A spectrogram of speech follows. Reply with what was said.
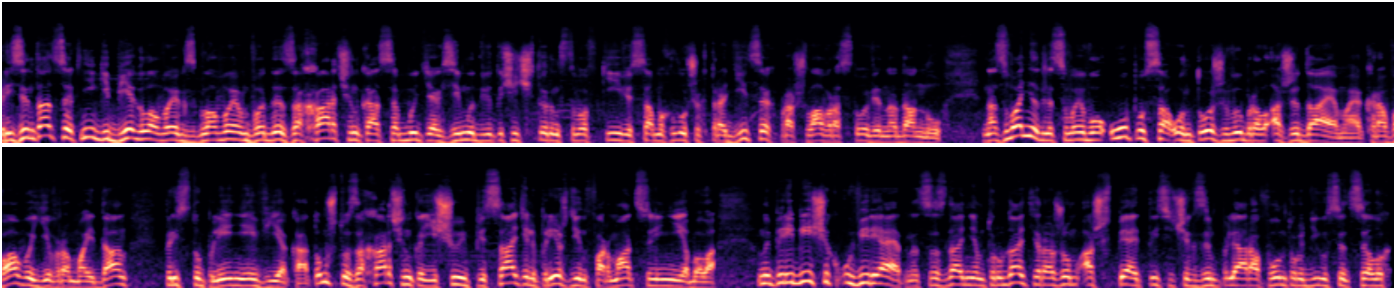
Презентация книги беглого экс-главы МВД Захарченко о событиях зимы 2014 в Киеве в самых лучших традициях прошла в Ростове-на-Дону. Название для своего опуса он тоже выбрал ожидаемое «Кровавый Евромайдан. Преступление века». О том, что Захарченко еще и писатель, прежде информации не было. Но перебежчик уверяет, над созданием труда тиражом аж в 5000 экземпляров он трудился целых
